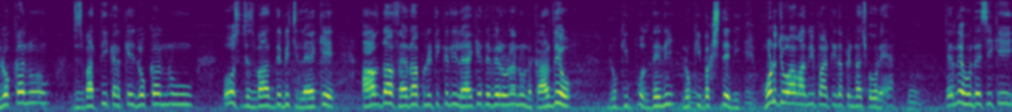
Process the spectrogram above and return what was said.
ਲੋਕਾਂ ਨੂੰ ਜਜ਼ਬਾਤੀ ਕਰਕੇ ਲੋਕਾਂ ਨੂੰ ਉਸ ਜਜ਼ਬਾਤ ਦੇ ਵਿੱਚ ਲੈ ਕੇ ਆਪ ਦਾ ਫਾਇਦਾ ਪੋਲੀਟੀਕਲੀ ਲੈ ਕੇ ਤੇ ਫਿਰ ਉਹਨਾਂ ਨੂੰ ਨਕਾਰ ਦਿਓ। ਲੋਕੀ ਭੁੱਲਦੇ ਨਹੀਂ ਲੋਕੀ ਬਖਸ਼ਦੇ ਨਹੀਂ। ਹੁਣ ਜੋ ਆਮ ਆਦਮੀ ਪਾਰਟੀ ਦਾ ਪਿੰਡਾਂ ਹੋ ਰਿਹਾ ਕਹਿੰਦੇ ਹੁੰਦੇ ਸੀ ਕਿ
